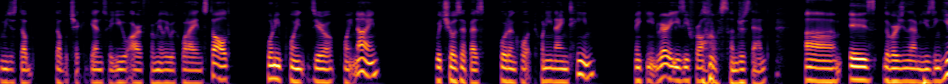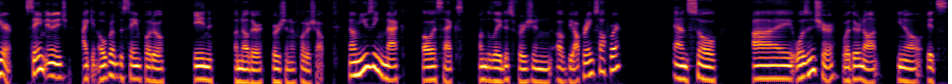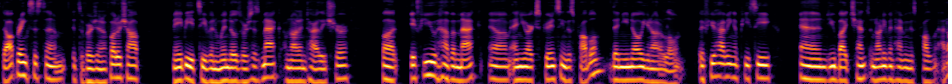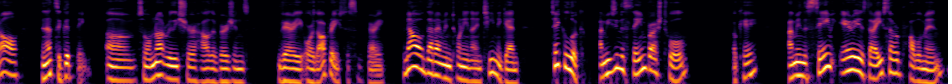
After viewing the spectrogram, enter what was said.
Let me just double, double check again so you are familiar with what I installed. 20.0.9, which shows up as quote unquote 2019, making it very easy for all of us to understand, um, is the version that I'm using here. Same image, I can open up the same photo in another version of Photoshop. Now I'm using Mac OS X on the latest version of the operating software. And so I wasn't sure whether or not, you know, it's the operating system, it's a version of Photoshop, maybe it's even Windows versus Mac, I'm not entirely sure. But if you have a Mac um, and you're experiencing this problem, then you know you're not alone. If you're having a PC and you by chance are not even having this problem at all, then that's a good thing. Um, so I'm not really sure how the versions vary or the operating systems vary. But now that I'm in 2019 again, take a look. I'm using the same brush tool, okay? I'm in the same areas that I used to have a problem in,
